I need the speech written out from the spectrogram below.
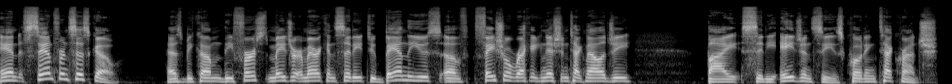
And San Francisco has become the first major American city to ban the use of facial recognition technology by city agencies, quoting TechCrunch.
